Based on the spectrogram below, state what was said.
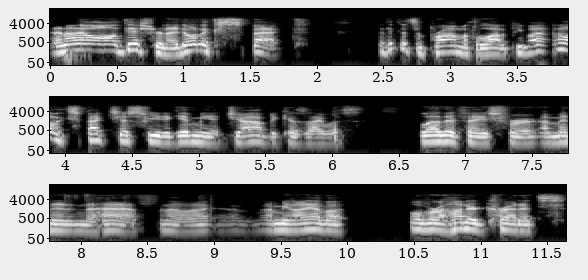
and I audition. I don't expect. I think that's a problem with a lot of people. I don't expect just for you to give me a job because I was Leatherface for a minute and a half. No, I I mean I have a over a hundred credits.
